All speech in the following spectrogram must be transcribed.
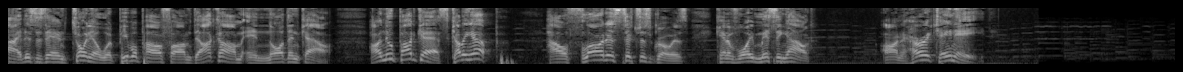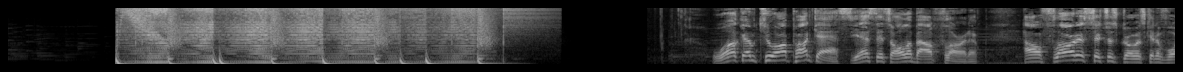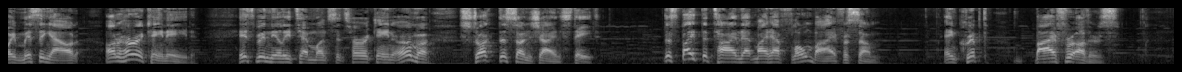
Hi, this is Antonio with PeoplePowerFarm.com in Northern Cal. Our new podcast coming up How Florida citrus growers can avoid missing out on hurricane aid. Welcome to our podcast. Yes, it's all about Florida. How Florida citrus growers can avoid missing out on hurricane aid. It's been nearly 10 months since Hurricane Irma struck the Sunshine State. Despite the time that might have flown by for some and crept by for others,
